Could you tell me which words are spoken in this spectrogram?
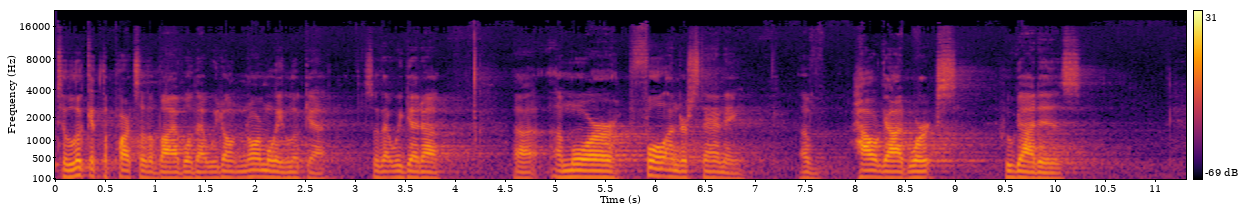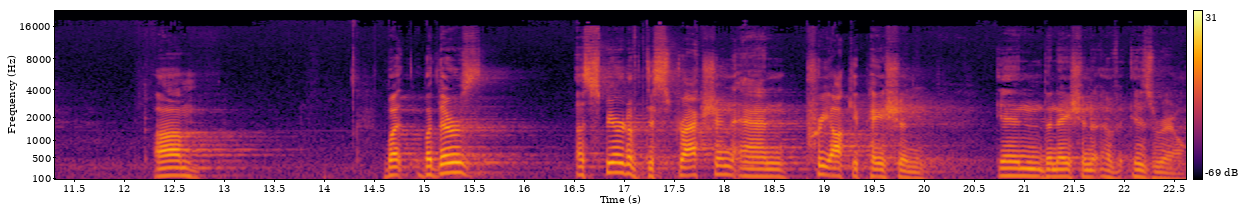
to look at the parts of the Bible that we don't normally look at so that we get a, a, a more full understanding of how God works, who God is. Um, but, but there's a spirit of distraction and preoccupation in the nation of Israel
